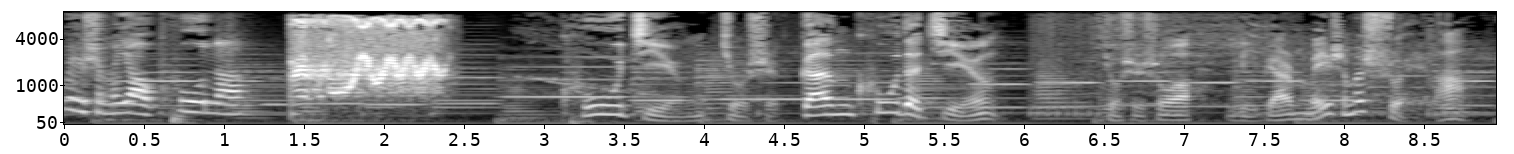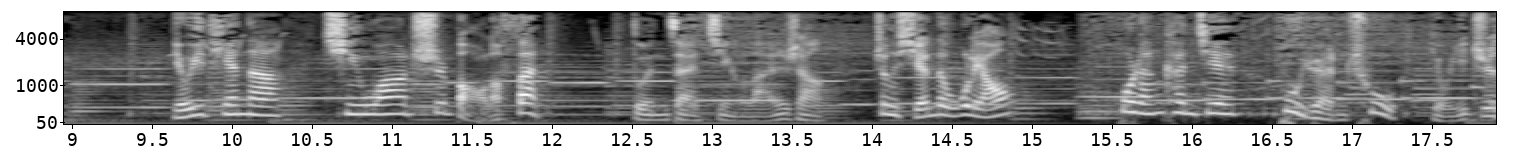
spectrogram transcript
为什么要哭呢？枯井就是干枯的井，就是说里边没什么水了。有一天呢，青蛙吃饱了饭，蹲在井栏上，正闲得无聊，忽然看见不远处有一只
